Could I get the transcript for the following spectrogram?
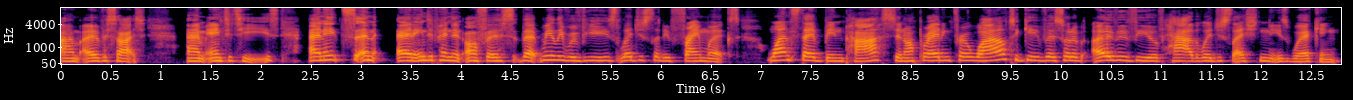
um, oversight um, entities. And it's an, an independent office that really reviews legislative frameworks once they've been passed and operating for a while to give a sort of overview of how the legislation is working.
